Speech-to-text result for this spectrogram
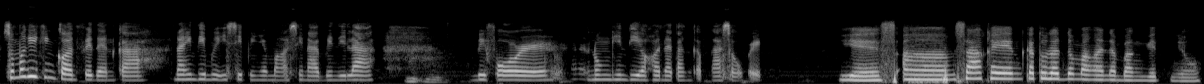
So, magiging confident ka na hindi mo isipin yung mga sinabi nila before nung hindi ako natanggap nga sa work. Yes. Um, sa akin, katulad ng mga nabanggit nyo,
